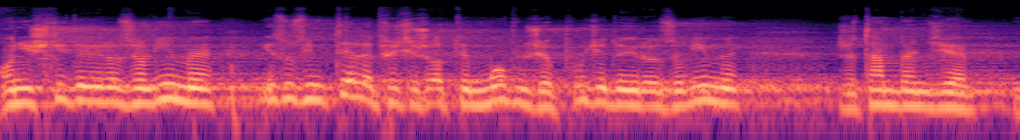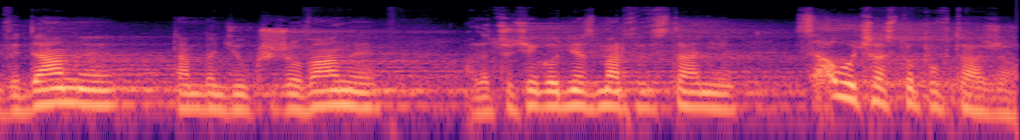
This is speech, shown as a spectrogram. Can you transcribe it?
Oni szli do Jerozolimy. Jezus im tyle przecież o tym mówił, że pójdzie do Jerozolimy, że tam będzie wydany, tam będzie ukrzyżowany, ale trzeciego dnia zmartwychwstanie. Cały czas to powtarzał.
